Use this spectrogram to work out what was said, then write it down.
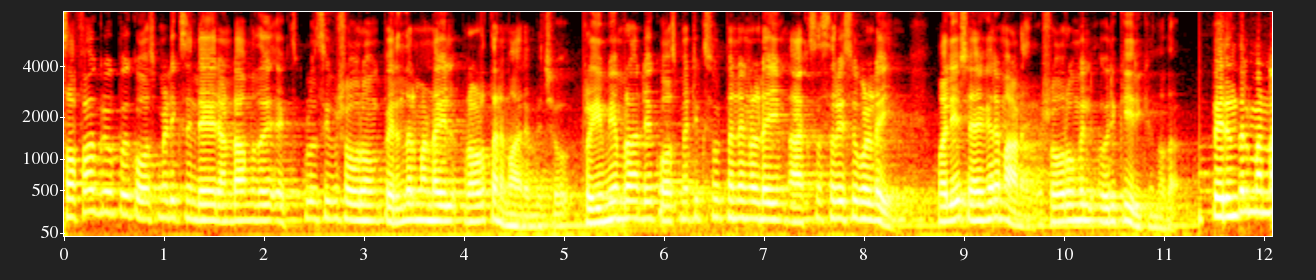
സഫ ഗ്രൂപ്പ് കോസ്മെറ്റിക്സിന്റെ രണ്ടാമത് എക്സ്ക്ലൂസീവ് ഷോറൂം പെരിന്തൽമണ്ണയിൽ പ്രവർത്തനം ആരംഭിച്ചു. പ്രീമിയം ബ്രാൻഡ് കോസ്മെറ്റിക്സ് ഉൽപ്പന്നങ്ങളുടെയും ആക്സസറീസുകളുടെയും വലിയ ശേഖരമാണ് ഷോറൂമിൽ ഒരുക്കിയിരിക്കുന്നത്. പെരിന്തൽമണ്ണ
